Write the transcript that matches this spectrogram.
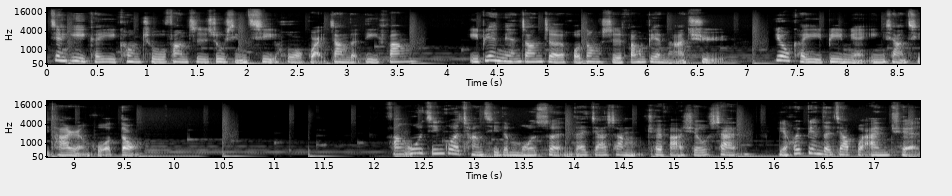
建议可以空出放置助行器或拐杖的地方，以便年长者活动时方便拿取，又可以避免影响其他人活动。房屋经过长期的磨损，再加上缺乏修缮，也会变得较不安全。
